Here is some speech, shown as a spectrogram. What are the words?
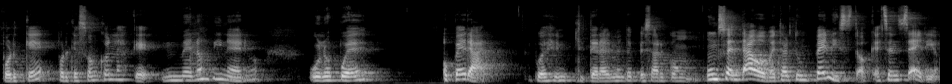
¿Por qué? Porque son con las que menos dinero uno puede operar. Puedes literalmente empezar con un centavo, meterte un penny stock, es en serio,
